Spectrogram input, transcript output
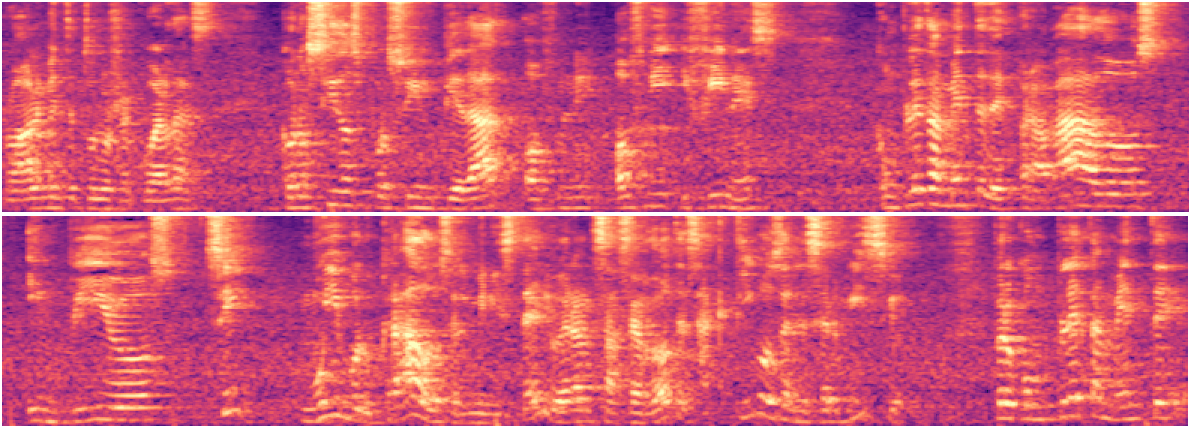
probablemente tú los recuerdas, conocidos por su impiedad, Ofni, y Fines, completamente depravados, impíos, sí, muy involucrados en el ministerio, eran sacerdotes activos en el servicio, pero completamente,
